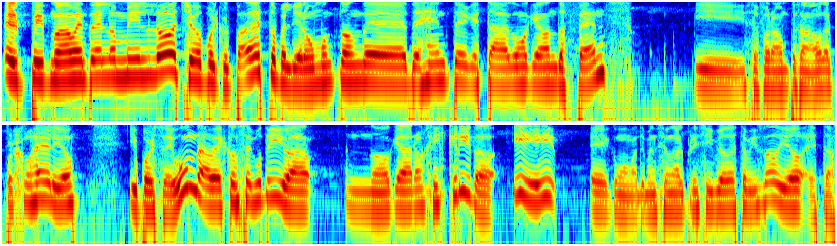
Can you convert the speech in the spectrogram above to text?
El PIB nuevamente en el 2008, por culpa de esto, perdieron un montón de, de gente que estaba como que on the fence y se fueron a empezar a votar por Rogelio. Y por segunda vez consecutiva no quedaron inscritos. Y eh, como Mati mencionó al principio de este episodio, esta-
